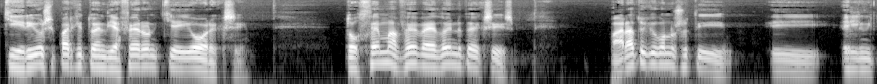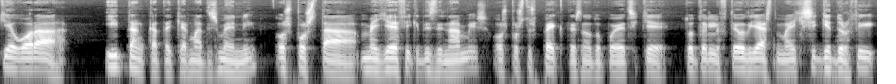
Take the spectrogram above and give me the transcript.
κυρίως υπάρχει το ενδιαφέρον και η όρεξη. Το θέμα βέβαια εδώ είναι το εξής. Παρά το γεγονός ότι η ελληνική αγορά ήταν κατακαιρματισμένη ως προς τα μεγέθη και τις δυνάμεις, ως προς τους παίκτες να το πω έτσι και το τελευταίο διάστημα έχει συγκεντρωθεί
